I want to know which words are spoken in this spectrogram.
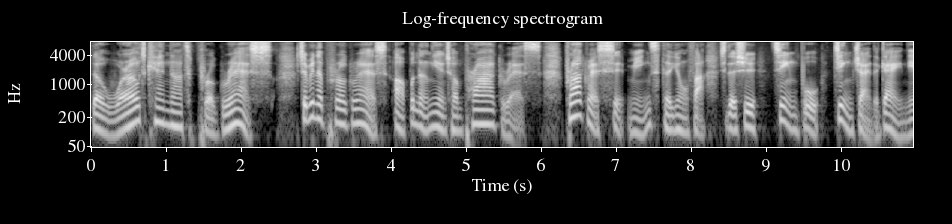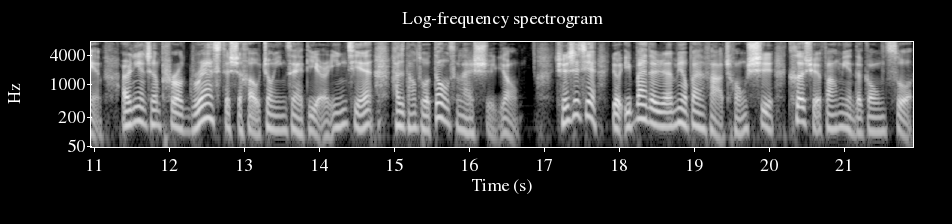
，the world cannot progress。这边的 progress 啊，不能念成 progress。progress 是名词的用法，指的是进步、进展的概念。而念成 progress 的时候，重音在第二音节，它是当做动词来使用。全世界有一半的人没有办法从事科学方面的工作，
